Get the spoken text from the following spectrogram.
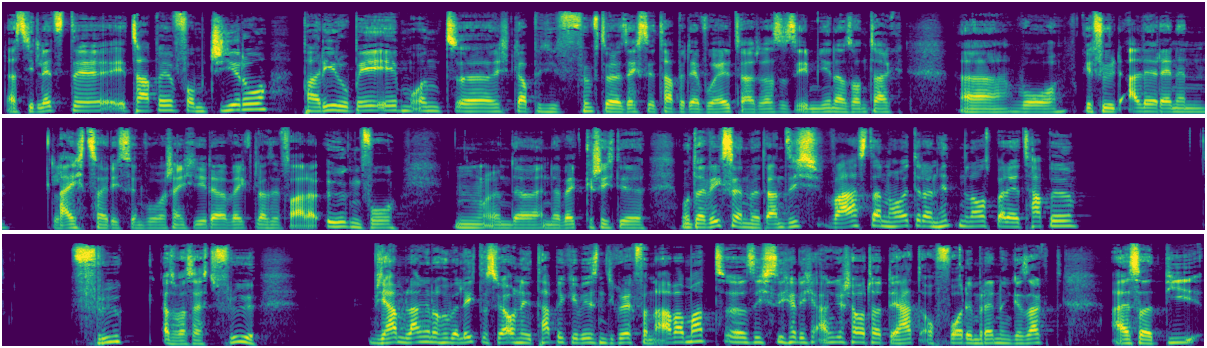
Das ist die letzte Etappe vom Giro, Paris-Roubaix eben und äh, ich glaube die fünfte oder sechste Etappe der Vuelta. Das ist eben jener Sonntag, äh, wo gefühlt alle Rennen gleichzeitig sind, wo wahrscheinlich jeder Weltklassefahrer irgendwo mh, in der, in der Weltgeschichte unterwegs sein wird. An sich war es dann heute dann hinten raus bei der Etappe früh, also was heißt früh? Wir haben lange noch überlegt, das wäre auch eine Etappe gewesen, die Greg van Avermaet äh, sich sicherlich angeschaut hat. Der hat auch vor dem Rennen gesagt, als er die,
